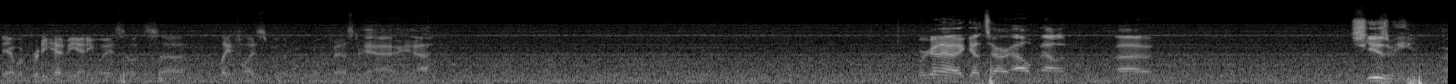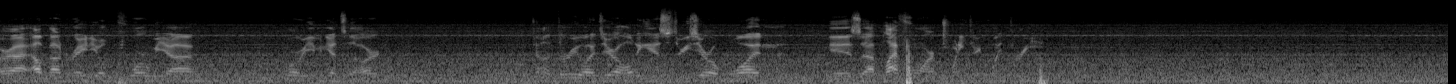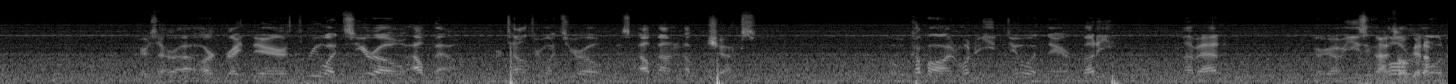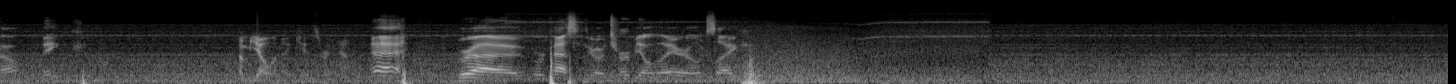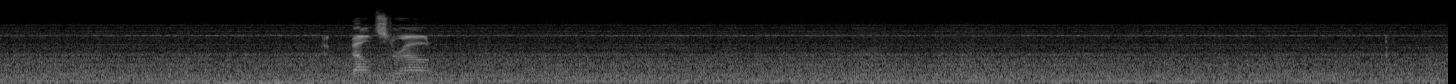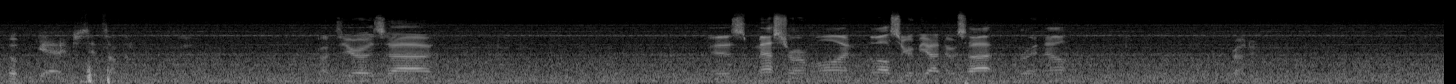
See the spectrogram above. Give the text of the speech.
yeah, we're pretty heavy anyway, so it's uh, plane flies smoother when we're going faster. Yeah, yeah. We're gonna get to our outbound. Uh, excuse me, our uh, outbound radio before we uh, before we even get to the arc. Town 310 holding S301 is uh, platform 23.3. There's our uh, arc right there. 310 outbound. Or town 310 is outbound and up in checks. Oh, come on. What are you doing there, buddy? My bad. There we go. Easing the ball, all good. I'm- out. Make. I'm yelling at kids right now. Eh, we're uh, we're passing through a turbulent layer. It looks like. It bounced around. Oh, yeah, I just hit something. Ground Zero is, uh, is master arm on. I'm also going to be at nose hot right now. Roger.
